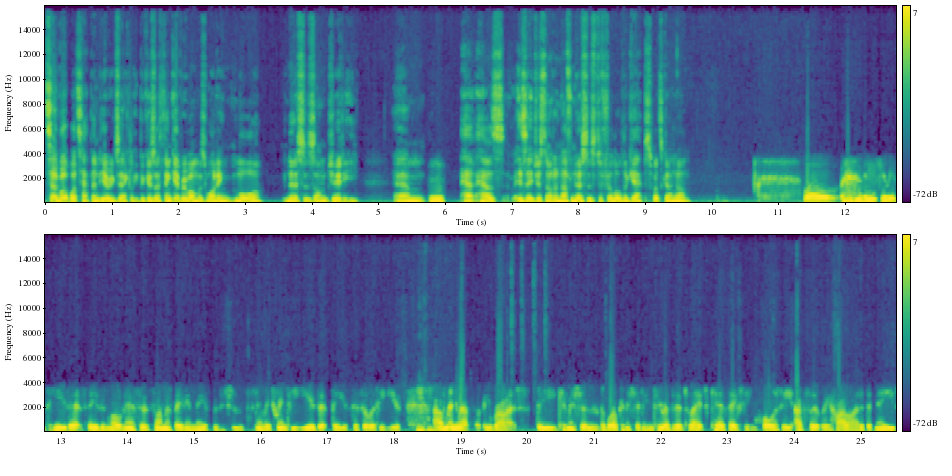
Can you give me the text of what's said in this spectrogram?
so what's happened here exactly? Because I think everyone was wanting more nurses on duty. Um, mm. How, how's is there just not enough nurses to fill all the gaps? What's going on? Well, the issue is here that these enrolled nurses, some have been in these positions for nearly 20 years at these facilities. Mm-hmm. Um, and you're absolutely right. The Commission, the Royal Commission into Residential Aged Care Safety and Quality, absolutely highlighted the need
